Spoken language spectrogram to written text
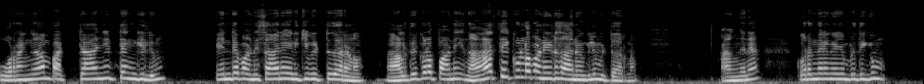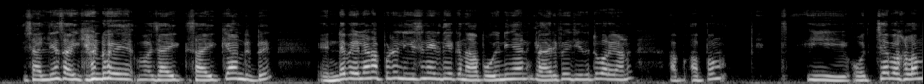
ഉറങ്ങാൻ പറ്റാഞ്ഞിട്ടെങ്കിലും എന്റെ പണി സാധനം എനിക്ക് വിട്ടു തരണം. നാളത്തേക്കുള്ള പണി നാളത്തേക്കുള്ള പണിയുടെ സാധനമെങ്കിലും വിട്ടു തരണം. അങ്ങനെ കുറേ നേരം കഴിഞ്ഞപ്പോഴത്തേക്കും ശല്യം സഹിക്കാണ്ട് സഹിക്കാണ്ടിട്ട് എന്റെ പേരിലാണ് അപ്പോഴും ലീസിന് എഴുതിയേക്കുന്നത്. ആ പോയിന്റ് ഞാൻ ക്ലാരിഫൈ ചെയ്തിട്ട് പറയാണ്. അപ്പം ഈ ഒച്ച ബഹളം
